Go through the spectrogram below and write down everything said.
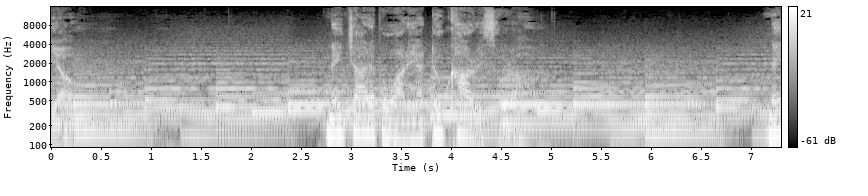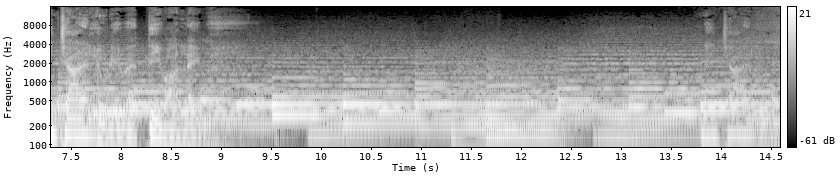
Hey yo နေကြတဲ့ဘဝတွေကဒုက္ခတွေဆိုတာနေကြတဲ့လူတွေပဲသိပါလိမ့်မယ်နေကြတဲ့လူတွေ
